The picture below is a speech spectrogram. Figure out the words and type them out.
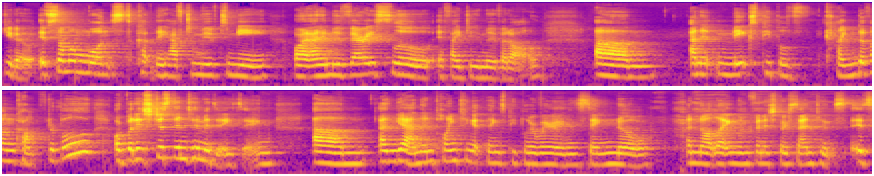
you know, if someone wants to cut, they have to move to me, or I move very slow if I do move at all, um, and it makes people kind of uncomfortable, or but it's just intimidating, um, and yeah, and then pointing at things people are wearing and saying no, and not letting them finish their sentence. It's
